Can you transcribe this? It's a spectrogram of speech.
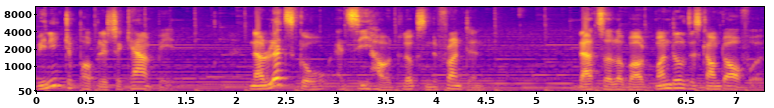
we need to publish a campaign. Now let's go and see how it looks in the front end. That's all about bundle discount offer.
